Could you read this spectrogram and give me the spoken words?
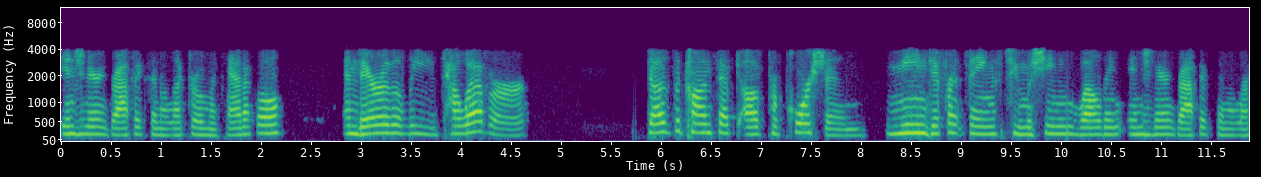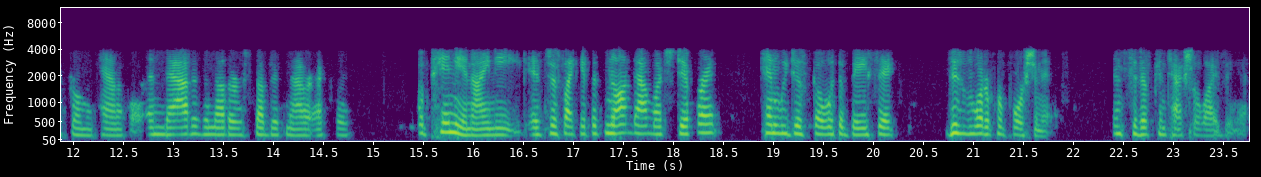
engineering, graphics, and electromechanical. And there are the leads. However, does the concept of proportion mean different things to machining, welding, engineering, graphics, and electromechanical? And that is another subject matter expert opinion I need. It's just like if it's not that much different, can we just go with a basic, this is what a proportion is, instead of contextualizing it?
